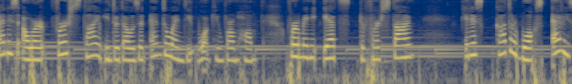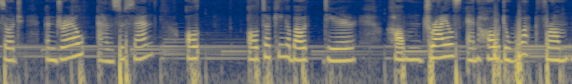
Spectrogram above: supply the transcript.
and it's our first time in 2020 working from home. For many, it's the first time. It is Chatterbox episode. Andrew and Susan all, all talking about their home trials and how the work from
